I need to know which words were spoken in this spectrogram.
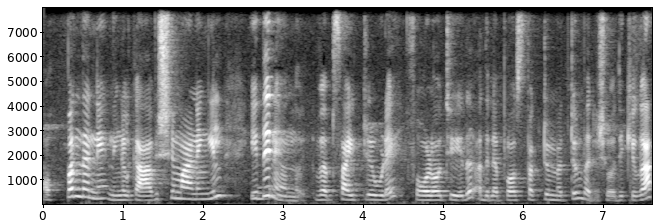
ഒപ്പം തന്നെ നിങ്ങൾക്ക് ആവശ്യമാണെങ്കിൽ ഇതിനെ ഒന്ന് വെബ്സൈറ്റിലൂടെ ഫോളോ ചെയ്ത് അതിന്റെ പ്രോസ്പെക്റ്റും മറ്റും പരിശോധിക്കുക.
